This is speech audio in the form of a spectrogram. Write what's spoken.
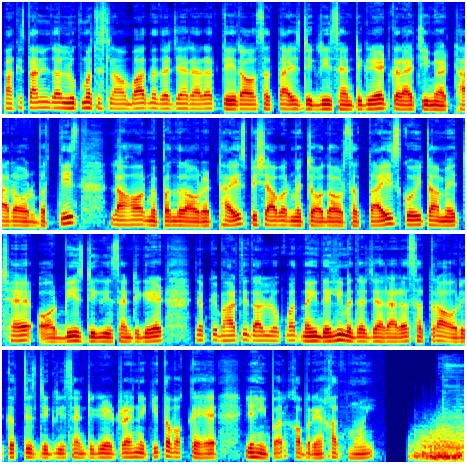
پاکستانی دارالحکومت اسلام آباد میں درجہ حرارت تیرہ اور ستائیس ڈگری سینٹی گریڈ کراچی میں اٹھارہ اور بتیس لاہور میں پندرہ اور اٹھائیس پشاور میں چودہ اور ستائیس کوئٹہ میں چھ اور بیس ڈگری سینٹی گریڈ جبکہ بھارتی دارالحکومت نئی دہلی میں درجہ حرارت سترہ اور اکتیس ڈگری سینٹی گریڈ رہنے کی توقع ہے یہیں پر خبریں ختم ہوئیں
